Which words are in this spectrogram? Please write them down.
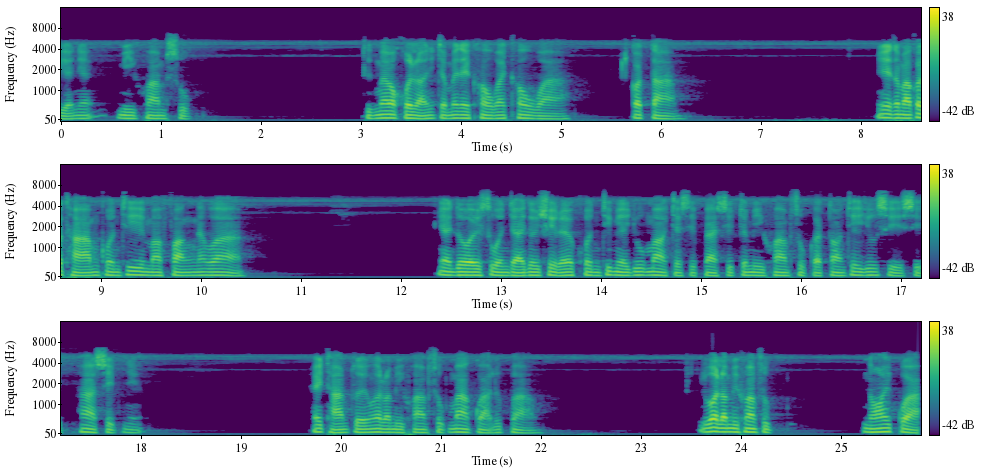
ลี่ยเนี่ยมีความสุข ถึงแม้ว่าคนเหล่านี้จะไม่ได้เข้าวัดเข้าวา ก็ตามนี่ธรรมาก็ถามคนที่มาฟังนะว่าเนี่ยโดยส่วนใหญ่โดยเฉลี่ยคนที่มีอายุมากเจ็ดสิบแปดสิบจะมีความสุขกับตอนที่อายุสี่สิบห้าสิบเนี่ย ให้ถามตัวเองว่าเรามีความสุขมากกว่าหรือเปล่า หรือว่าเรามีความสุขน้อยกว่า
